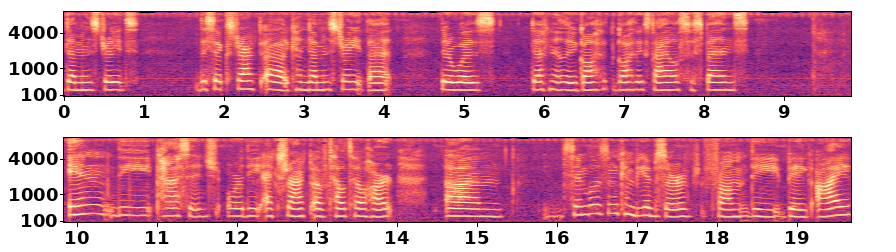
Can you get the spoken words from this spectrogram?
demonstrates this extract uh, can demonstrate that there was definitely goth- gothic style suspense in the passage or the extract of Telltale Heart, um, symbolism can be observed from the big eye,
